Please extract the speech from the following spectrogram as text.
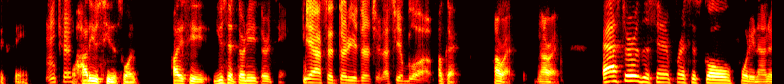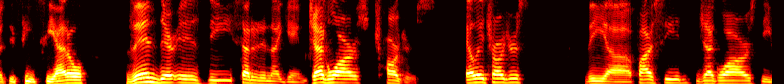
16. Okay. Well, how do you see this one? How do you see it? You said 38 13. Yeah, I said 38 13. I see a blowout. Okay. All right. All right. After the San Francisco 49ers defeat Seattle, then there is the Saturday night game Jaguars, Chargers. LA Chargers, the uh, five seed, Jaguars, the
